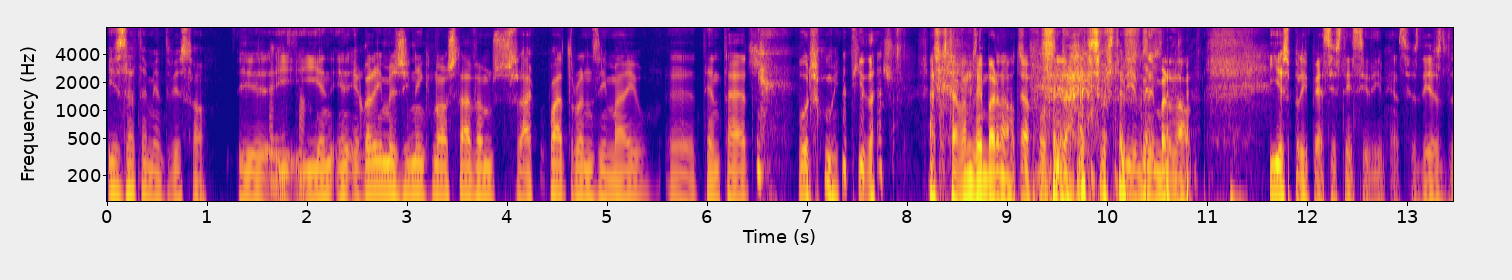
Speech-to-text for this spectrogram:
Exatamente, vê só. E, e, e, agora imaginem que nós estávamos há quatro anos e meio a tentar pôr uma entidade. Acho que estávamos em burnout. A funcionar, estaríamos em burnout. E as peripécias têm sido imensas, desde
